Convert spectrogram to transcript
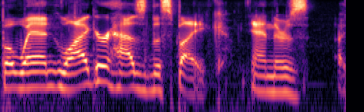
But when Liger has the spike and there's a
